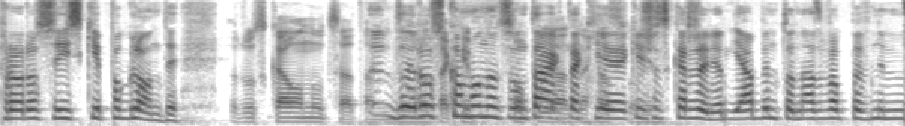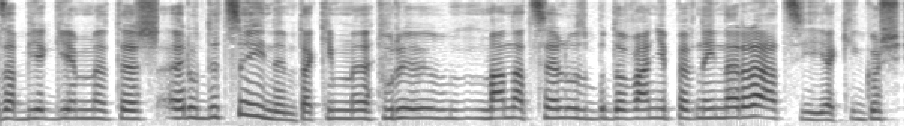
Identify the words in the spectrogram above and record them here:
prorosyjskie poglądy. Ruska onuca tam. było Ruską takie tak, takie hasło, jakieś oskarżenia. Ja bym to nazwał pewnym zabiegiem też erudycyjnym, takim, który ma na celu zbudowanie pewnej narracji, jakiegoś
